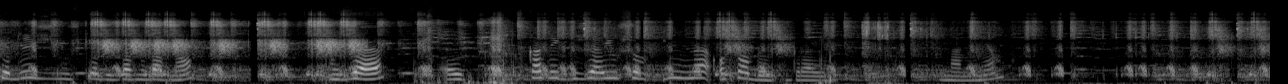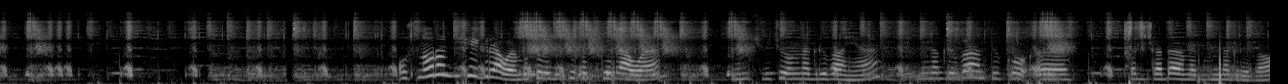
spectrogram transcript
kiedyś, już kiedyś, dawno, dawno, że e, w każdej grze już są inne osoby grają z nami, nie? O Snorą dzisiaj grałem, bo sobie dzisiaj tak grałem. Ćwiczyłem nagrywanie. Nie nagrywałem, tylko e, tak gadałem, jakbym nagrywał.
